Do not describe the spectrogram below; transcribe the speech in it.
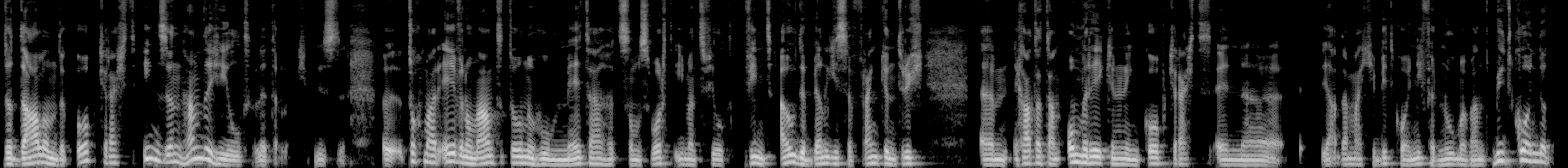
de dalende koopkracht in zijn handen hield, letterlijk. Dus toch maar even om aan te tonen hoe meta het soms wordt. Iemand vindt oude Belgische franken terug, um, gaat dat dan omrekenen in koopkracht en ja, dan mag je bitcoin niet vernoemen, want bitcoin dat,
